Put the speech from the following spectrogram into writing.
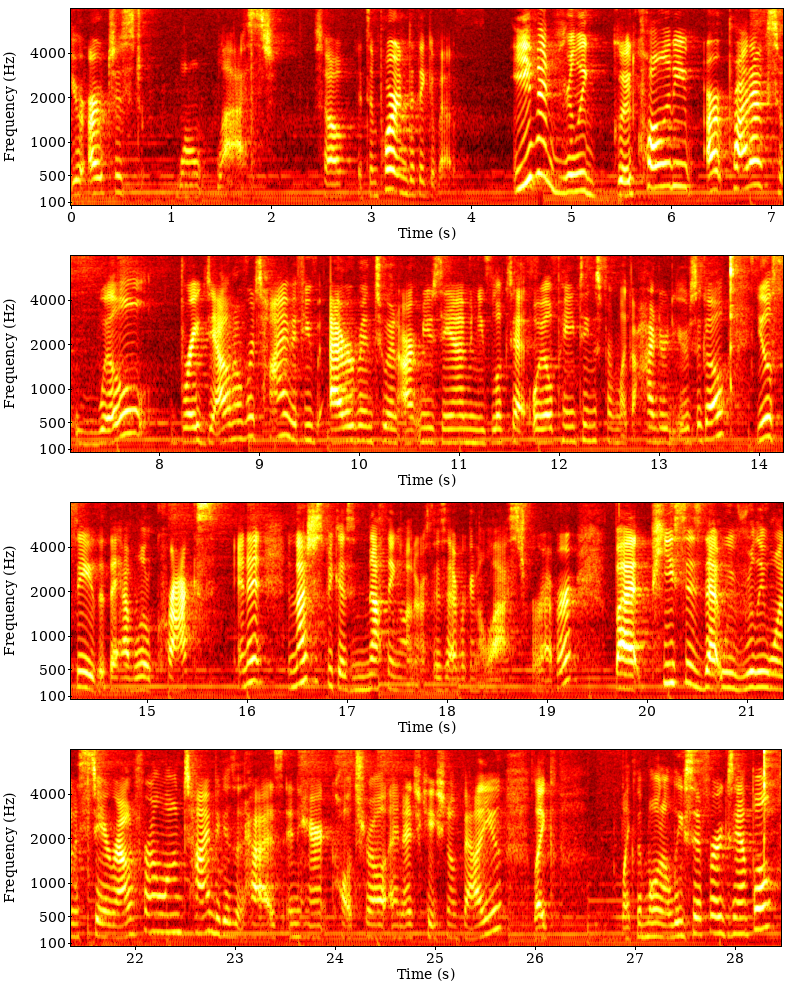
your art just won't last. So it's important to think about. Even really good quality art products will break down over time. If you've ever been to an art museum and you've looked at oil paintings from like 100 years ago, you'll see that they have little cracks in it. And that's just because nothing on earth is ever gonna last forever. But pieces that we really wanna stay around for a long time because it has inherent cultural and educational value, like like the Mona Lisa, for example,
